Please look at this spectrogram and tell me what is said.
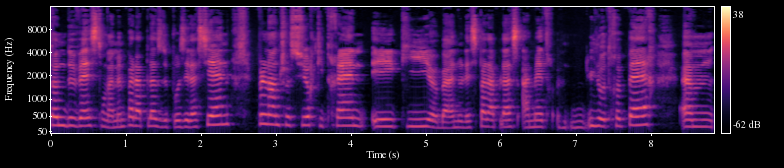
tonnes de vestes, on n'a même pas la place de poser la sienne, plein de chaussures qui traînent et qui euh, bah, ne laissent pas la place à mettre une autre paire. Euh,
